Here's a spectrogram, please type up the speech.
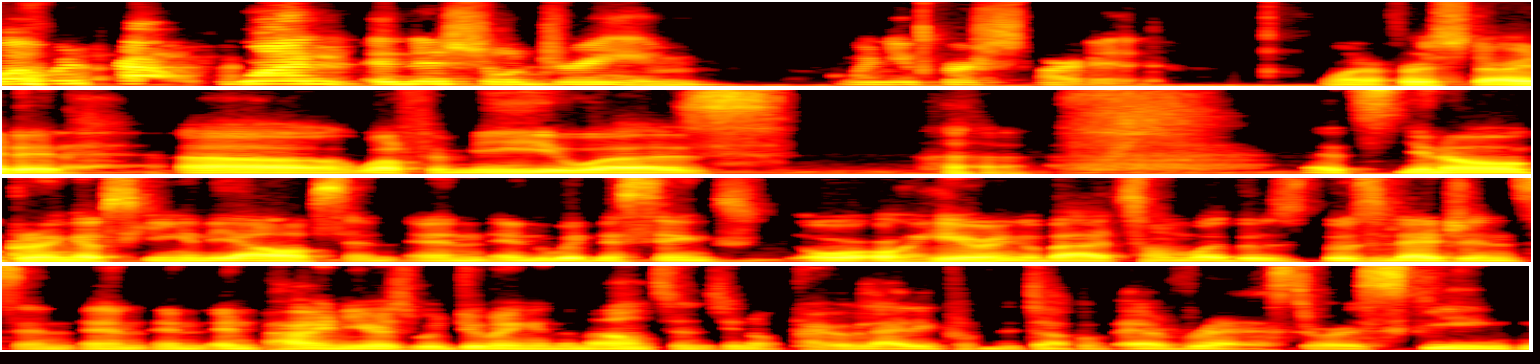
what was that one initial dream when you first started? When I first started, uh, well, for me, it was it's you know growing up skiing in the Alps and and, and witnessing or, or hearing about some of those those legends and, and and and pioneers were doing in the mountains. You know, paragliding from the top of Everest or skiing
